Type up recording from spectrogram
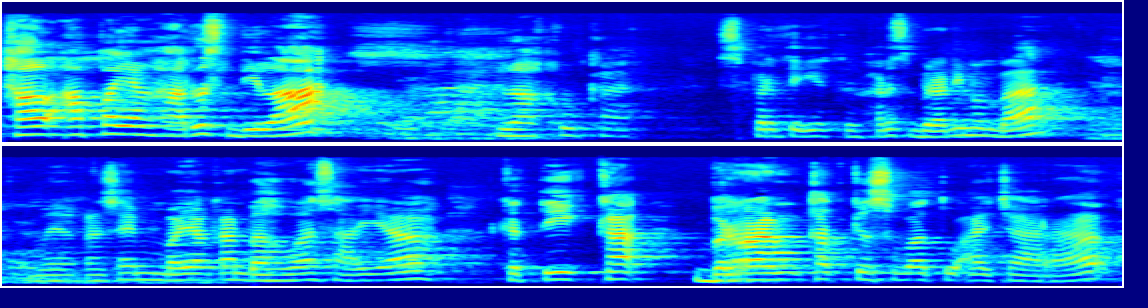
Hal apa yang harus dilakukan. Seperti itu. Harus berani memba membayangkan. Saya membayangkan bahwa saya ketika berangkat ke suatu acara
